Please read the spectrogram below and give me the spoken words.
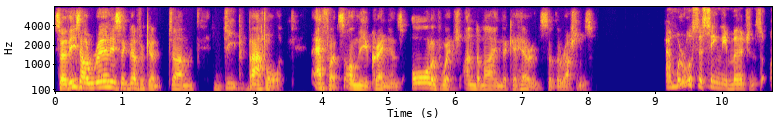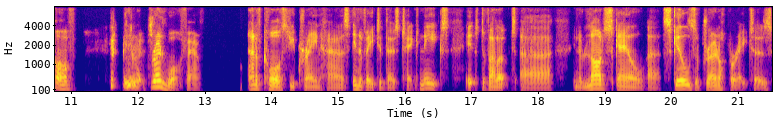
So these are really significant um, deep battle efforts on the Ukrainians, all of which undermine the coherence of the Russians. And we're also seeing the emergence of drone warfare. And of course, Ukraine has innovated those techniques. It's developed, uh, you know, large-scale uh, skills of drone operators.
